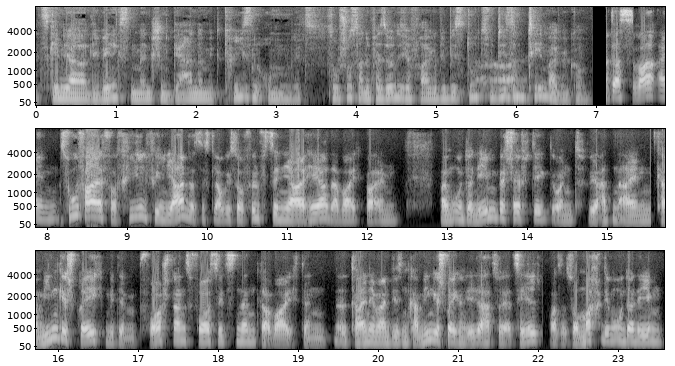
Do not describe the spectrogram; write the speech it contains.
Jetzt gehen ja die wenigsten Menschen gerne mit Krisen um. Jetzt zum Schluss eine persönliche Frage. Wie bist du zu diesem Thema gekommen? Das war ein Zufall vor vielen, vielen Jahren. Das ist, glaube ich, so 15 Jahre her. Da war ich bei einem beim Unternehmen beschäftigt und wir hatten ein Kamingespräch mit dem Vorstandsvorsitzenden. Da war ich dann äh, Teilnehmer in diesem Kamingespräch und jeder hat so erzählt, was er so macht im Unternehmen.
